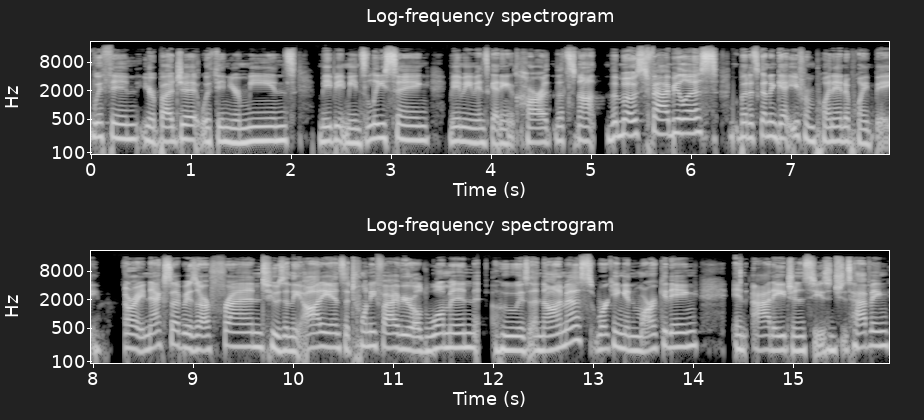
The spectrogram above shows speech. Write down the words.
within your budget, within your means. Maybe it means leasing, maybe it means getting a car that's not the most fabulous, but it's going to get you from point A to point B. All right, next up is our friend who's in the audience, a 25 year old woman who is anonymous, working in marketing in ad agencies. And she's having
